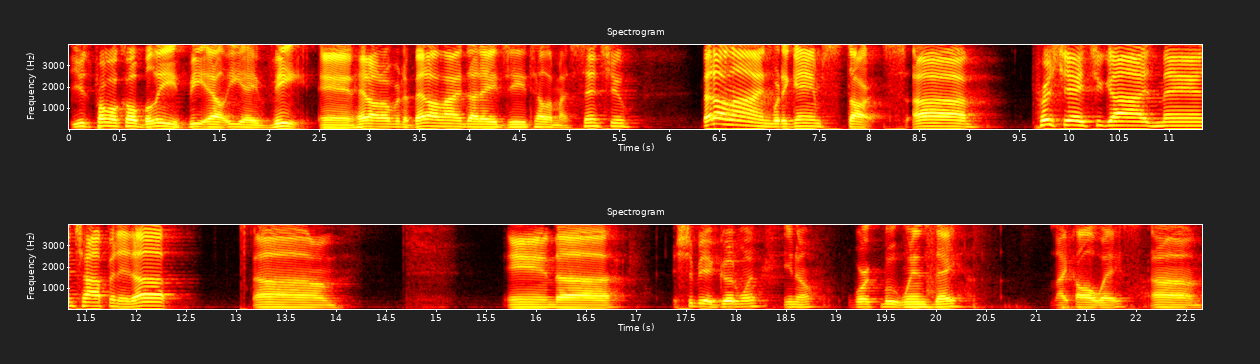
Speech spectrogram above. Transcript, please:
Use promo code BLEAV, B L E A V, and head on over to betonline.ag. Tell them I sent you. BetOnline, where the game starts. Uh, appreciate you guys, man, chopping it up. Um, and uh, it should be a good one. You know, work boot Wednesday, like always. Um,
